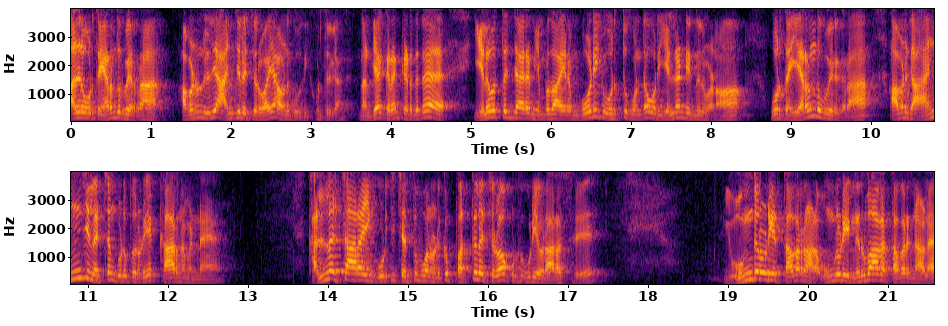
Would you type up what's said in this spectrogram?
அதில் ஒருத்தன் இறந்து போயிடுறான். அப்படின்னு சொல்லி அஞ்சு லட்ச ரூபாயை அவனுக்கு ஒதுக்கி கொடுத்துருக்காங்க. நான் கேட்குறேன் கிட்டத்தட்ட எழுபத்தஞ்சாயிரம் எண்பதாயிரம் கோடிக்கு ஒருத்து கொண்ட ஒரு எல்என்டி நிறுவனம் ஒருத்தன் இறந்து போயிருக்கிறான் அவனுக்கு அஞ்சு லட்சம் கொடுப்பதனுடைய காரணம் என்ன? கள்ளச்சாராயம் குடித்து செத்து போனவனுக்கு பத்து லட்ச ரூபா கொடுக்கக்கூடிய ஒரு அரசு உங்களுடைய தவறுனால் உங்களுடைய நிர்வாக தவறினால்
